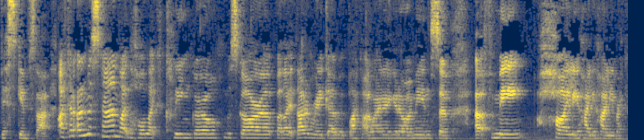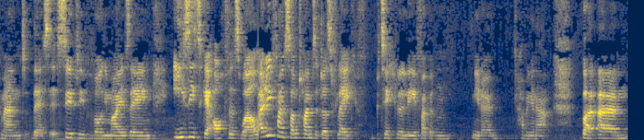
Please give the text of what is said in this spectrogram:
this gives that. I can understand like the whole like clean girl mascara but like that don't really go with black eyeliner you know what I mean? So uh, for me highly highly highly recommend this. It's super duper volumizing easy to get off as well. I do find sometimes it does flake particularly if I've been you know having a nap but um,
